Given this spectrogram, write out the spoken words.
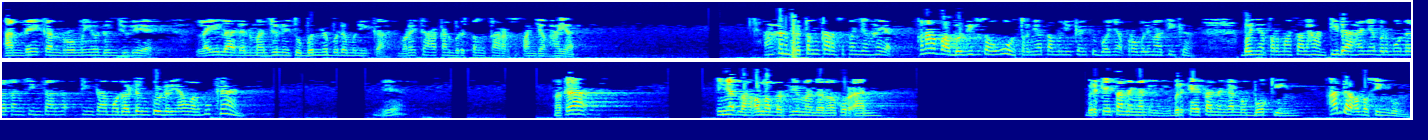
Andaikan Romeo dan Juliet, Laila dan Majnun itu benar-benar menikah, mereka akan bertengkar sepanjang hayat. Akan bertengkar sepanjang hayat. Kenapa? Begitu tahu, oh ternyata menikah itu banyak problematika. Banyak permasalahan. Tidak hanya bermodalkan cinta cinta modal dengkul dari awal. Bukan. Ya. Maka ingatlah Allah berfirman dalam Al-Quran berkaitan dengan ini, berkaitan dengan memboking, ada Allah singgung.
